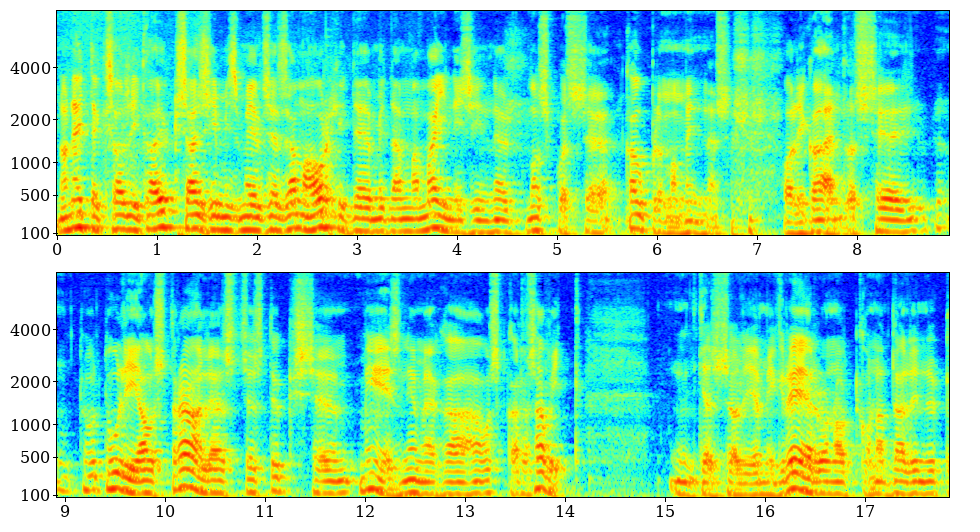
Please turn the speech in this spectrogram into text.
no näiteks oli ka üks asi, mis meil seesama orhidee, mida ma mainisin nüüd Moskvasse kauplema minnes, oli kaenlas, see tuli Austraaliast, sest üks mees nimega Oskar Savik kes oli emigreerunud, kuna ta oli nüüd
